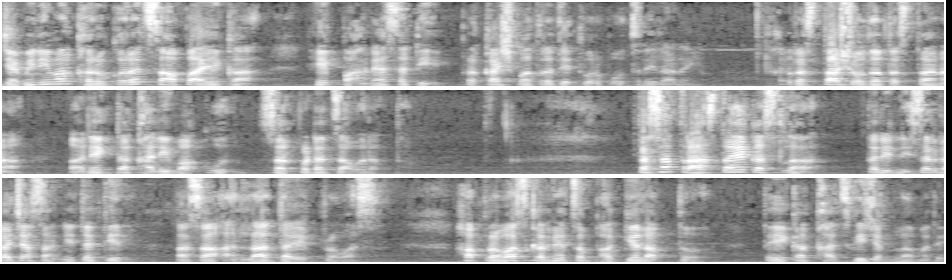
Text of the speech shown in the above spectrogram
जमिनीवर खरोखरच साप आहे का हे पाहण्यासाठी प्रकाश मात्र तेथवर पोचलेला नाही. रस्ता शोधत असताना अनेकदा खाली वाकून सरपटत जावं लागतं. तसा त्रासदायक असला तरी निसर्गाच्या सान्निध्यातील असा आल्हाददायक प्रवास. हा प्रवास करण्याचं भाग्य लाभतं ते एका खाजगी जंगलामध्ये.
